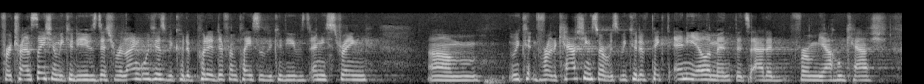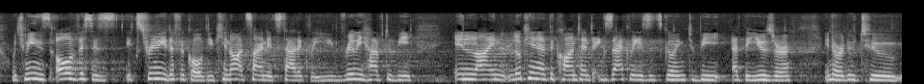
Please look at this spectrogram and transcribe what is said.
for translation, we could use different languages, we could have put it different places, we could use any string. Um, we could, for the caching service, we could have picked any element that's added from Yahoo Cache, which means all of this is extremely difficult. You cannot sign it statically. You really have to be in line, looking at the content exactly as it's going to be at the user in order to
